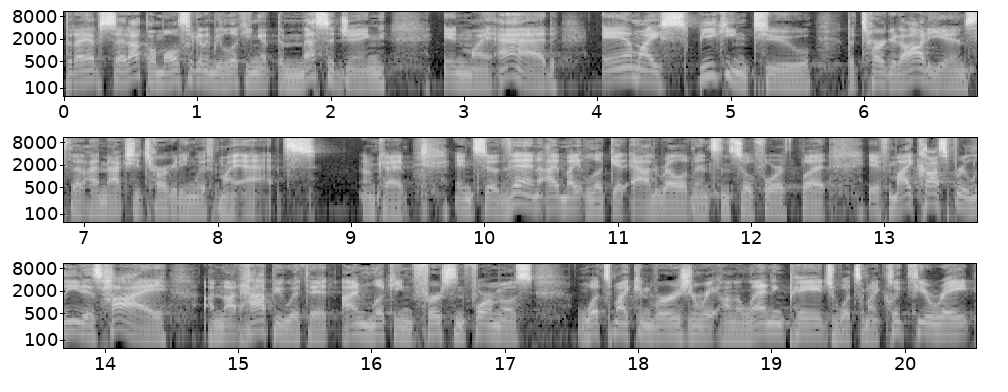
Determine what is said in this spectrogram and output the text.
that I have set up, I'm also going to be looking at the messaging in my ad. Am I speaking to the target audience that I'm actually targeting with my ads? Okay. And so then I might look at ad relevance and so forth. But if my cost per lead is high, I'm not happy with it. I'm looking first and foremost, what's my conversion rate on the landing page? What's my click through rate?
